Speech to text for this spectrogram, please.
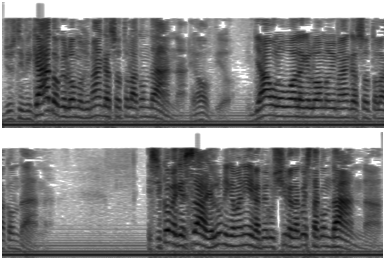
giustificato o che l'uomo rimanga sotto la condanna? È ovvio. Il diavolo vuole che l'uomo rimanga sotto la condanna. E siccome che sa che l'unica maniera per uscire da questa condanna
